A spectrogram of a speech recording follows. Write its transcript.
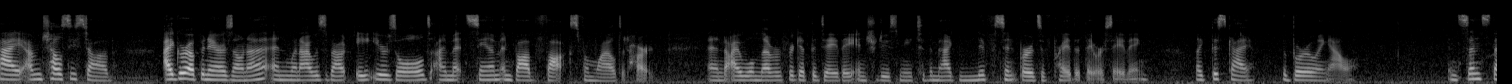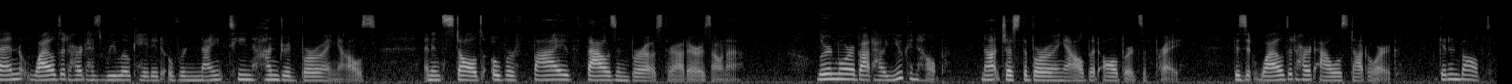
Hi, I'm Chelsea Staub. I grew up in Arizona, and when I was about eight years old, I met Sam and Bob Fox from Wild at Heart. And I will never forget the day they introduced me to the magnificent birds of prey that they were saving, like this guy, the burrowing owl. And since then, Wild at Heart has relocated over 1,900 burrowing owls and installed over 5,000 burrows throughout Arizona. Learn more about how you can help, not just the burrowing owl, but all birds of prey. Visit wildatheartowls.org. Get involved.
